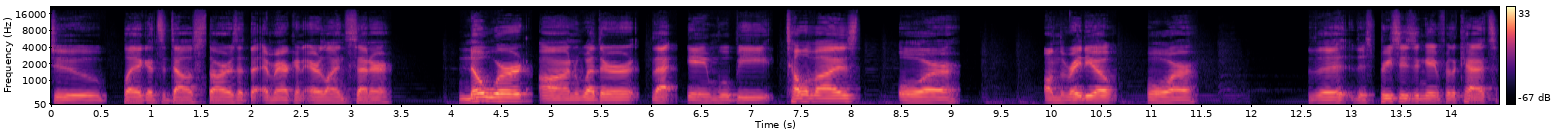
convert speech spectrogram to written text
to play against the Dallas Stars at the American Airlines Center. No word on whether that game will be televised or on the radio for the this preseason game for the Cats.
